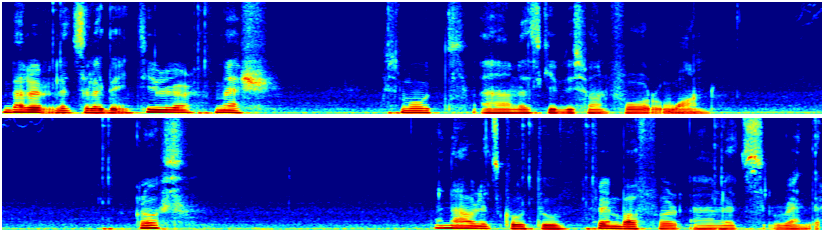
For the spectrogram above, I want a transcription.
Better let's select the interior mesh smooth and let's keep this one for one. Close and now let's go to frame buffer and let's render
